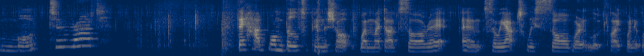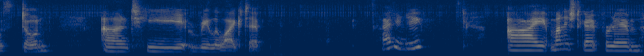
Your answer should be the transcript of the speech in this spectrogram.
Motorrad. They had one built up in the shop when my dad saw it, um, so he actually saw what it looked like when it was done and he really liked it. Hi Gingy. I managed to get it for him.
